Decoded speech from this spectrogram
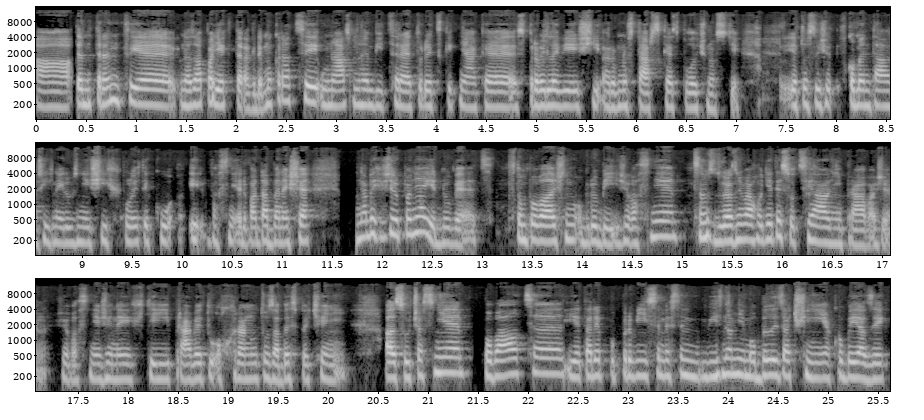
A ten trend je na západě teda k demokracii, u nás mnohem více retoricky k nějaké spravedlivější a rovnostářské společnosti. Je to slyšet v komentářích nejrůznějších politiků i vlastně Edvarda Beneše. Já bych ještě doplnila jednu věc v tom poválečném období, že vlastně jsem zdůrazňovala hodně ty sociální práva žen, že vlastně ženy chtějí právě tu ochranu, to zabezpečení. Ale současně po válce je tady poprvé, si myslím, významně mobilizační jakoby jazyk,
